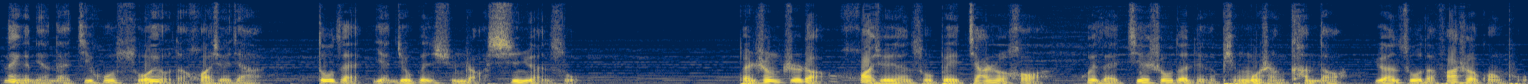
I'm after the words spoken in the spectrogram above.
那个年代几乎所有的化学家都在研究跟寻找新元素。本生知道化学元素被加热后啊，会在接收的这个屏幕上看到元素的发射光谱，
